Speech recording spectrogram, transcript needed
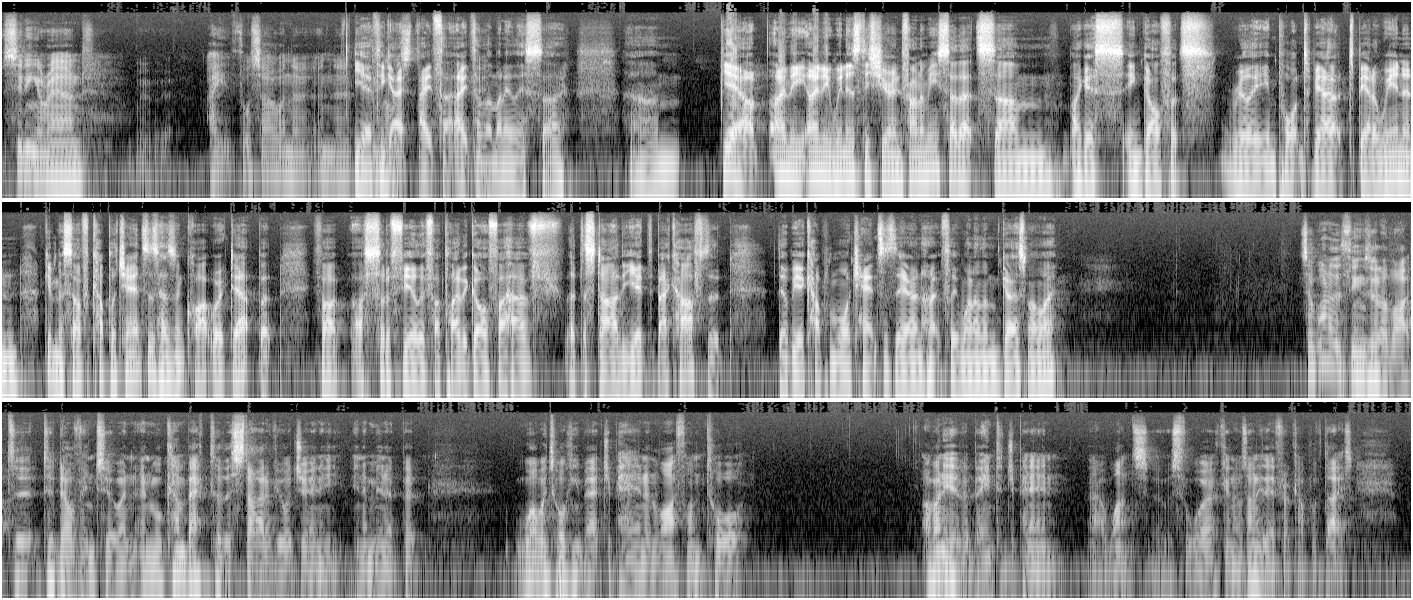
sitting around eighth or so on the on the yeah, I think eighth eighth, eighth on the money list. So. Um, yeah, only only winners this year in front of me. So that's um, I guess in golf it's really important to be able to be able to win and give myself a couple of chances. Hasn't quite worked out, but if I, I sort of feel if I play the golf I have at the start of the year, at the back half, that there'll be a couple more chances there, and hopefully one of them goes my way. So one of the things that I'd like to, to delve into, and, and we'll come back to the start of your journey in a minute, but while we're talking about Japan and life on tour, I've only ever been to Japan uh, once. It was for work, and I was only there for a couple of days.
